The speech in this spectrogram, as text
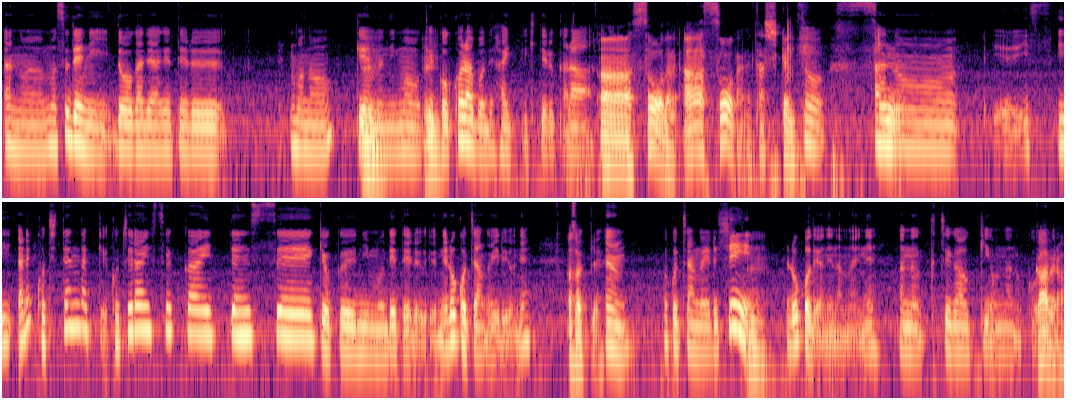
あのもうすでに動画で上げてるものゲームにもん。結構コラボで入ってきてるから、ああそうだね。ああそうだね。確かに。そう。あのいいあれ？こち店だっけ？こちら異世界転生局にも出てるよね。ロコちゃんがいるよね。あそうだっけ？うん。ロコちゃんがいるし、うん。ロコだよね名前ねあの口が大きい女の子。ガーベラ？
